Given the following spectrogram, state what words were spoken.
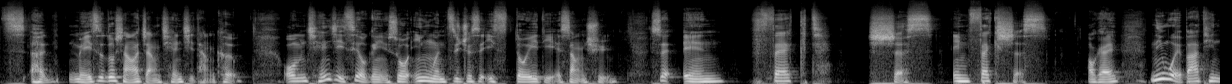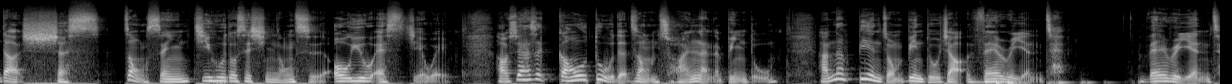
次呃每一次都想要讲前几堂课，我们前几次有跟你说，英文字就是一堆叠上去，是 infectious，infectious，OK？、你尾巴听到 sh 这种声音，几乎都是形容词 ous 结尾。好，所以它是高度的这种传染的病毒。好，那变种病毒叫 variant Variant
